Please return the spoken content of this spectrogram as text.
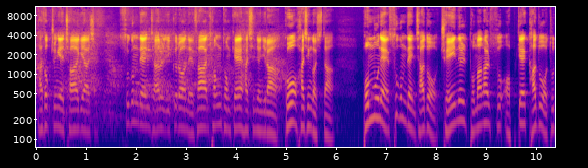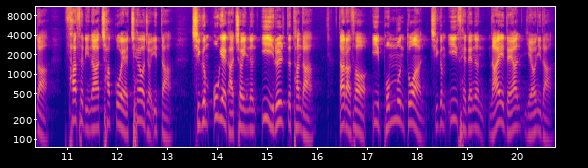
가속 중에 처하게 하심 수금된 자를 이끌어내사 형통케 하시느니라고 하신 것이다. 본문에 수금된 자도 죄인을 도망할 수 없게 가두어 두다. 사슬이나 착고에 채워져 있다. 지금 옥에 갇혀 있는 이 일을 뜻한다. 따라서 이 본문 또한 지금 이 세대는 나에 대한 예언이다.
